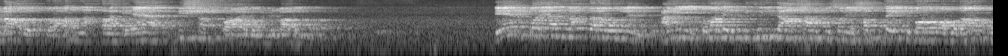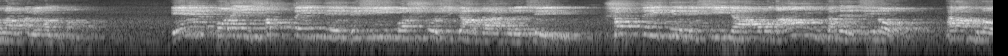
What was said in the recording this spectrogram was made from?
ইবাদত করা, আল্লাহ তাআলাকে এক বিশ্বাস করা এবং ইবাদত করা। এরপরে আল্লাহ তাআলা বললেন, আমি তোমাদের পৃথিবীতে আসার পিছনে সবচাইতে বড় অবদান হলাম আমি আল্লাহ এরপরে সবচাইতে বেশি কষ্ট স্বীকার যারা করেছে, সবচাইতে বেশি যারা অবদান তাদের ছিল, তারা হলো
